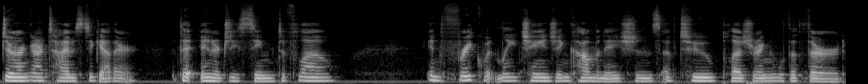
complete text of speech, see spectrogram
During our times together, the energy seemed to flow in frequently changing combinations of two pleasuring with a third,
